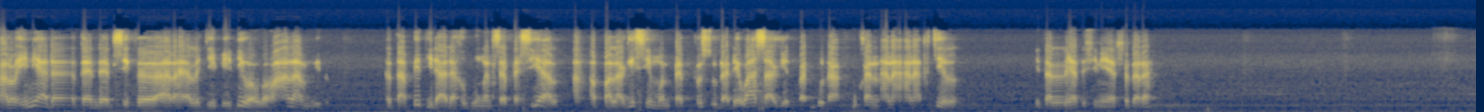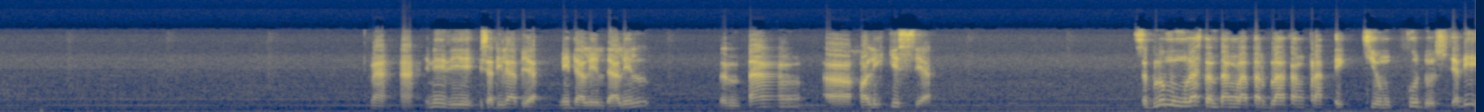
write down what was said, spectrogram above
Kalau ini ada tendensi ke arah LGBT, wallahu alam gitu. Tetapi tidak ada hubungan spesial, apalagi Simon Petrus sudah dewasa gitu kan, bukan anak-anak kecil. Kita lihat di sini ya, saudara. Nah, nah ini di, bisa dilihat ya, ini dalil-dalil tentang uh, holy kiss ya. Sebelum mengulas tentang latar belakang praktik cium kudus, jadi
